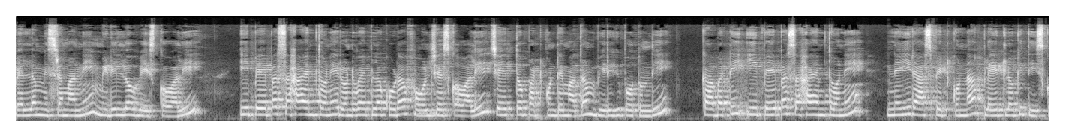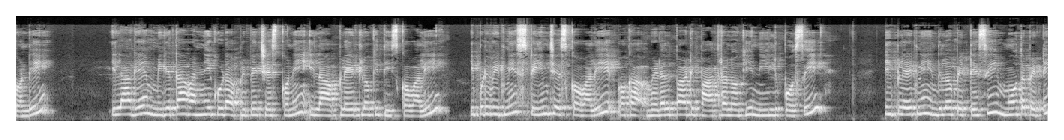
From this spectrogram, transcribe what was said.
బెల్లం మిశ్రమాన్ని మిడిల్లో వేసుకోవాలి. ఈ పేపర్ సహాయంతోనే రెండు వైపులా కూడా ఫోల్డ్ చేసుకోవాలి. చేతితో పట్టుకుంటే మాత్రం విరిగిపోతుంది. కాబట్టి ఈ పేపర్ సహాయంతోనే నెయ్యి రాసి పెట్టుకున్న ప్లేట్లోకి తీసుకోండి. ఇలాగే మిగతావన్నీ కూడా ప్రిపేర్ చేసుకొని ఇలా ప్లేట్లోకి తీసుకోవాలి. ఇప్పుడు వీటిని స్టీమ్ చేసుకోవాలి. ఒక వెడల్పాటి పాత్రలోకి నీళ్ళు పోసి ఈ ప్లేట్ని ఇందులో పెట్టేసి మూత పెట్టి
